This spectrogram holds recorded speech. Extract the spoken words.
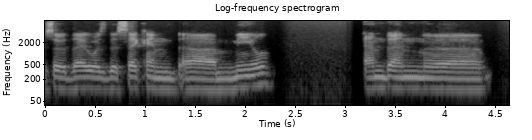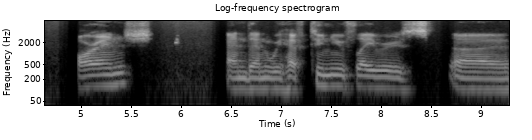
so that was the second uh, meal. And then uh, orange and then we have two new flavors uh,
